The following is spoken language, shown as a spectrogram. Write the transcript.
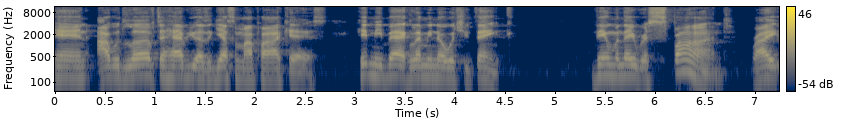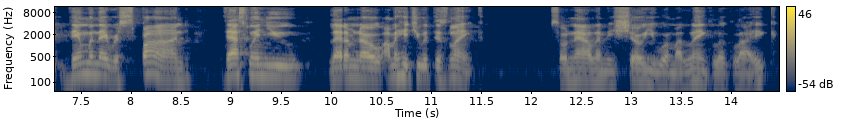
and I would love to have you as a guest on my podcast. Hit me back. Let me know what you think. Then, when they respond, right? Then, when they respond, that's when you let them know I'm gonna hit you with this link. So now let me show you what my link look like.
